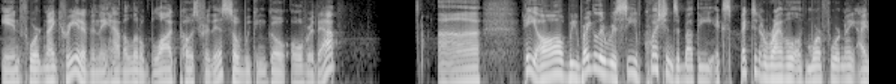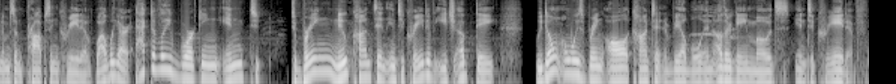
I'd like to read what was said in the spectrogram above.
in Fortnite Creative, and they have a little blog post for this, so we can go over that. Uh, hey y'all, we regularly receive questions about the expected arrival of more Fortnite items and props in Creative. While we are actively working into to bring new content into Creative each update, we don't always bring all content available in other game modes into Creative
